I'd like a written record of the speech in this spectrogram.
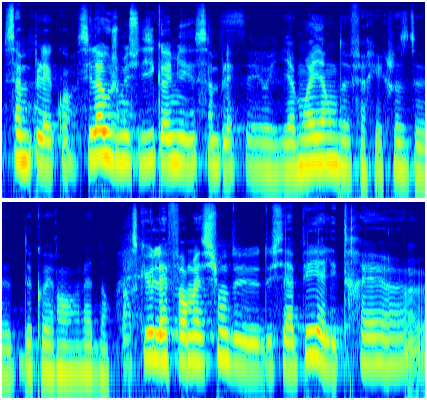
ça me plaît, quoi. C'est là où je me suis dit, quand même, ça me plaît. Oui, il y a moyen de faire quelque chose de, cohérent là-dedans. Parce que la formation de, CAP, elle est très. Euh,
